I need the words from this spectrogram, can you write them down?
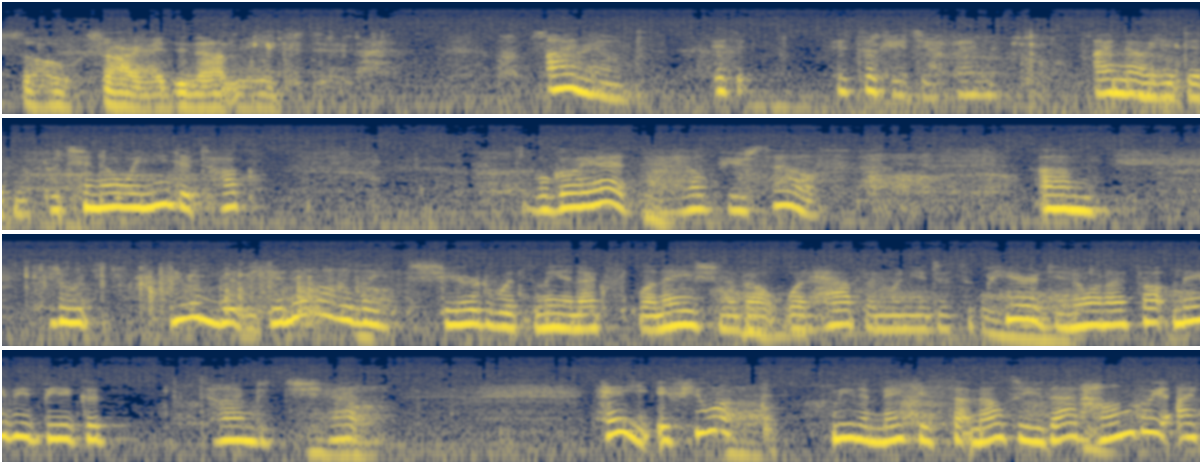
So sorry, I did not mean to do that. I know. It, it's okay, Jeff. I, I know you didn't. But you know, we need to talk. Well, go ahead. Help yourself. Um, you know, you and Livy, you never really shared with me an explanation about what happened when you disappeared, you know, and I thought maybe it'd be a good time to chat. Hey, if you want me to make you something else, are you that hungry? I,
